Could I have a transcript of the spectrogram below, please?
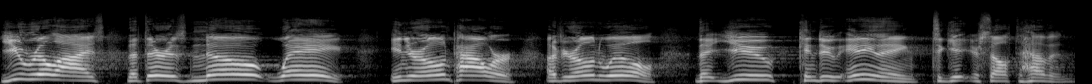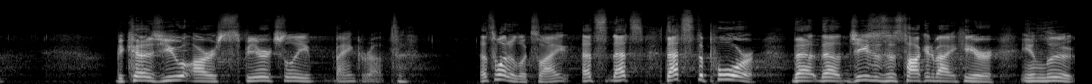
You realize that there is no way in your own power, of your own will, that you can do anything to get yourself to heaven because you are spiritually bankrupt. That's what it looks like. That's, that's, that's the poor that, that Jesus is talking about here in Luke.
